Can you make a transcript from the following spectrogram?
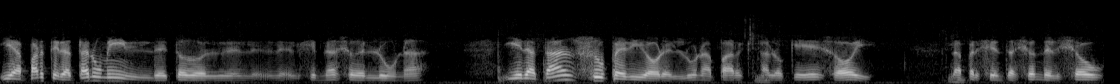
y, y aparte era tan humilde todo el, el- el- el gimnasio del Luna y era tan superior el Luna Park a lo que es hoy la presentación del show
